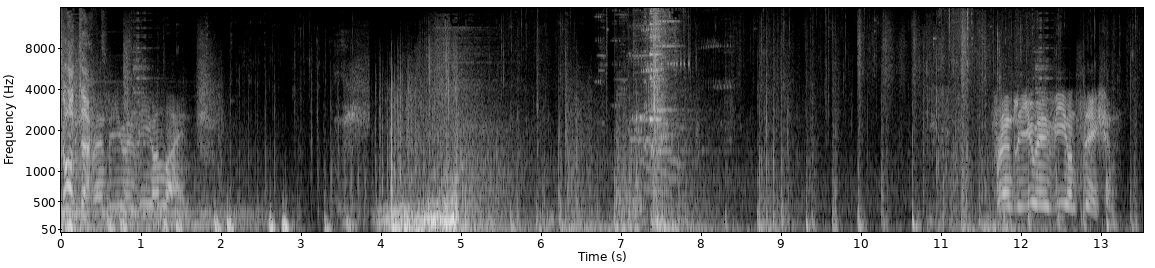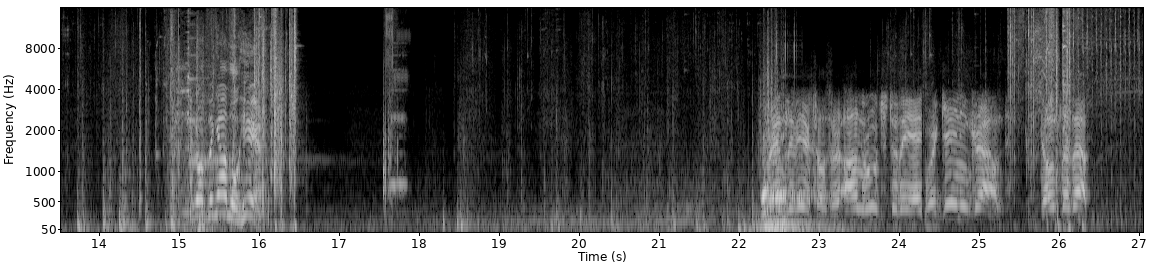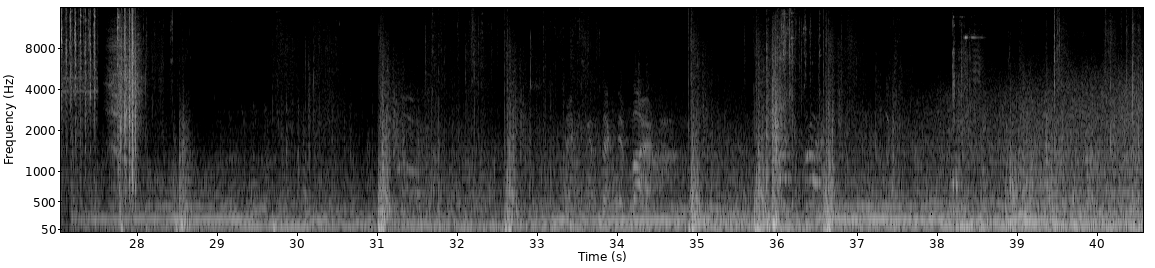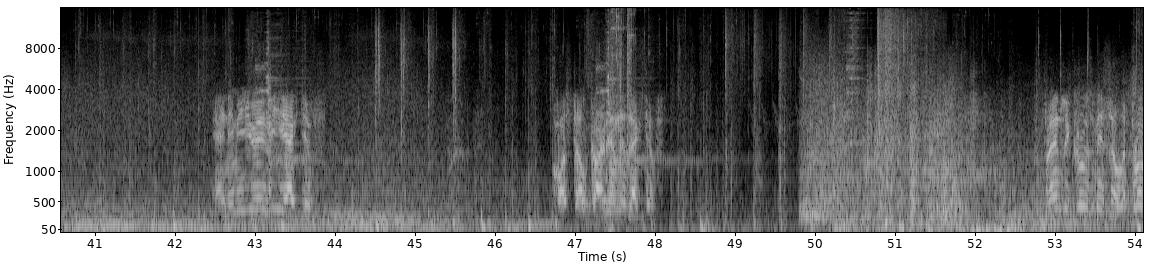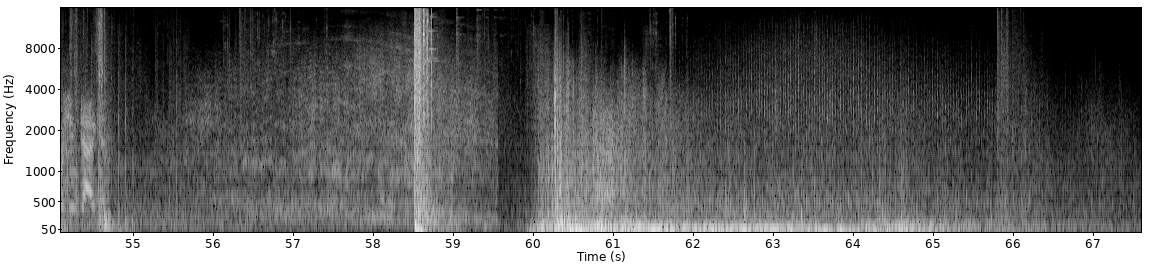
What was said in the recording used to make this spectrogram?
Contact! Friendly UAV online. Friendly UAV on station. Dropping ammo here. Friendly vehicles are en route to the edge. We're gaining ground. Don't let up. Enemy UAV active. Hostile Guardian is active. Friendly cruise missile approaching target.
